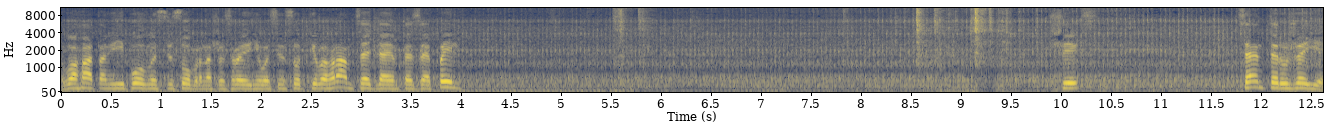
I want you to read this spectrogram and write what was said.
Вага там її повністю собрана, щось в районі 800 кг. Це для МТЗ пиль. Шикс. Центр уже є.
